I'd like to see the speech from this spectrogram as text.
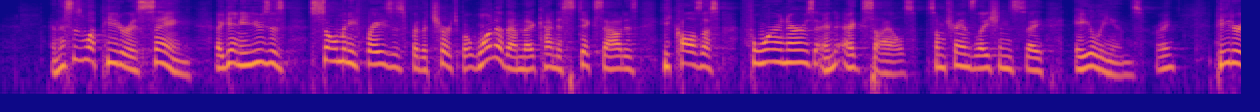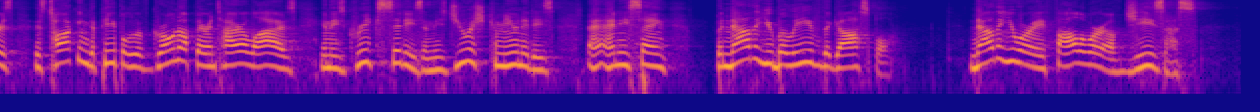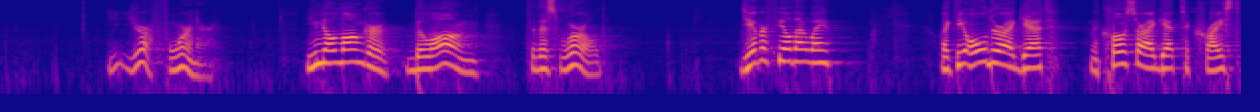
And this is what Peter is saying. Again, he uses so many phrases for the church, but one of them that kind of sticks out is he calls us foreigners and exiles. Some translations say aliens, right? Peter is, is talking to people who have grown up their entire lives in these Greek cities and these Jewish communities, and he's saying, But now that you believe the gospel, now that you are a follower of Jesus, you're a foreigner. You no longer belong to this world. Do you ever feel that way? Like the older I get, the closer I get to Christ,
